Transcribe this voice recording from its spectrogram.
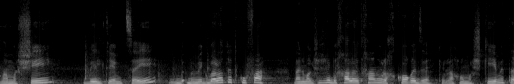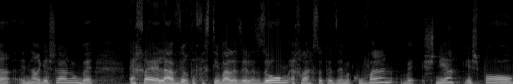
ממשי, בלתי אמצעי, במגבלות התקופה. ואני מרגישה שבכלל לא התחלנו לחקור את זה. כאילו, אנחנו משקיעים את האנרגיה שלנו באיך להעביר את הפסטיבל הזה לזום, איך לעשות את זה מקוון, ושנייה, יש פה...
